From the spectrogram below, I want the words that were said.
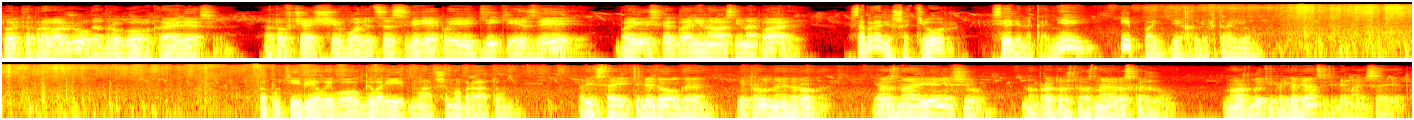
Только провожу до другого края леса. А то в чаще водятся свирепые дикие звери. Боюсь, как бы они на вас не напали. Собрали шатер, сели на коней и поехали втроем. По пути Белый Волк говорит младшему брату. «Предстоит тебе долгая и трудная дорога. Я знаю ее не всю, но про то, что знаю, расскажу. Может быть, и пригодятся тебе мои советы.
